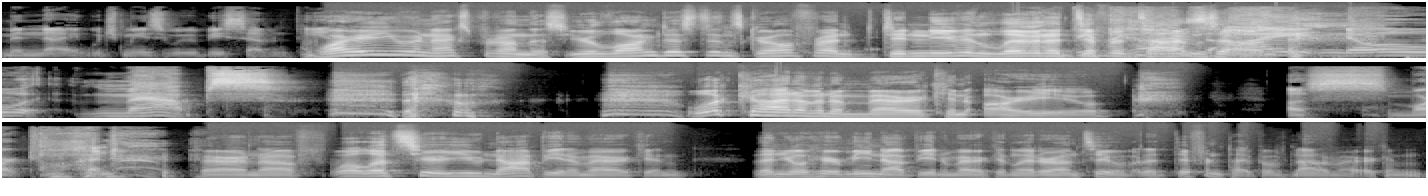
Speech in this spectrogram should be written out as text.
midnight, which means we would be seven p.m. Why are you an expert on this? Your long distance girlfriend didn't even live in a different time zone. I know maps. what kind of an American are you? A smart one. Fair enough. Well, let's hear you not be an American. Then you'll hear me not be an American later on too, but a different type of not American.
